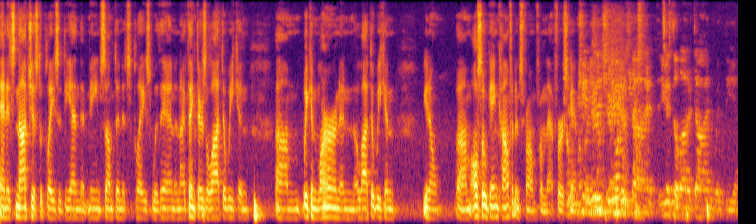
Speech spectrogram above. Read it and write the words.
And it's not just the plays at the end that mean something; it's plays within. And I think there's a lot that we can um, we can learn, and a lot that we can you know, um, also gain confidence from from that first game. You, you, you, uh, used a lot of dime with the uh,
